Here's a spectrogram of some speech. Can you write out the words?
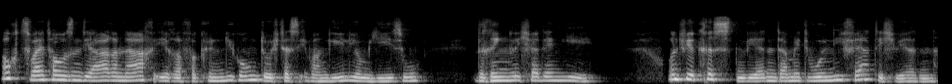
auch 2000 Jahre nach ihrer Verkündigung durch das Evangelium Jesu, dringlicher denn je. Und wir Christen werden damit wohl nie fertig werden,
